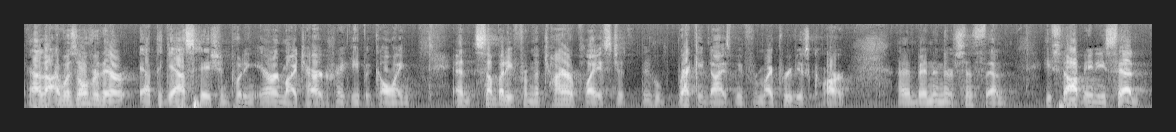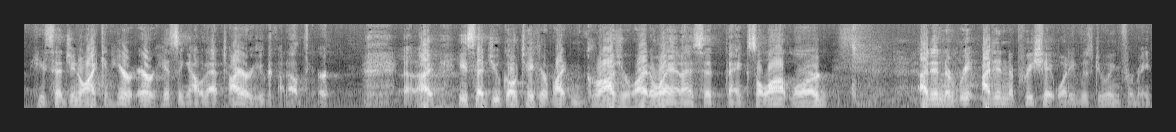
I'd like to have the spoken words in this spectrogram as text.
And I was over there at the gas station putting air in my tire to try to keep it going. And somebody from the tire place, just, who recognized me from my previous car, I hadn't been in there since then, he stopped me and he said, he said, you know, I can hear air hissing out of that tire you got out there. And I, he said, you go take it right and garage it right away. And I said, thanks a lot, Lord. I didn't, I didn't appreciate what he was doing for me.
